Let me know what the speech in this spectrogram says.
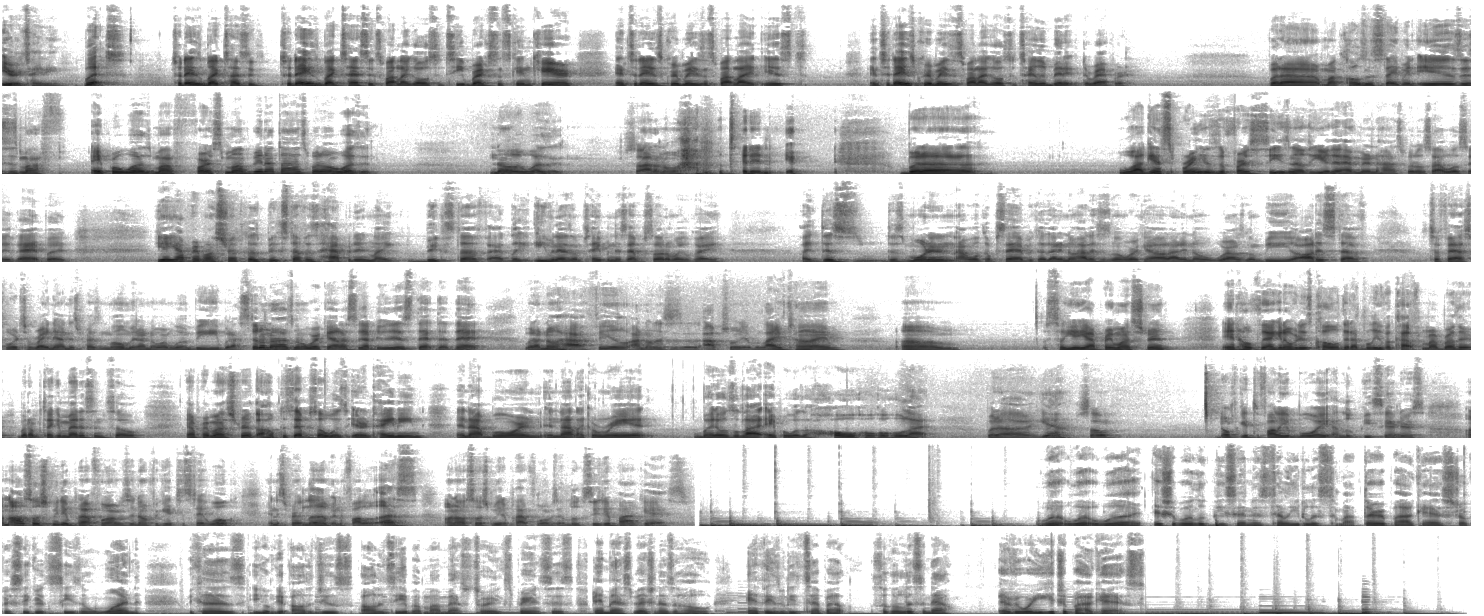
irritating. But today's Black Tastic today's Black Tastic spotlight goes to T Braxton Skincare, and today's Career Amazing spotlight is and today's Career Amazing spotlight goes to Taylor Bennett, the rapper. But uh, my closing statement is: This is my April was my first month being at the hospital, or was it? No, it wasn't. So I don't know why I put that in there. But uh, well, I guess spring is the first season of the year that I haven't been in the hospital, so I will say that. But yeah, y'all pray my strength because big stuff is happening. Like big stuff. At like even as I'm taping this episode, I'm like, okay, like this this morning I woke up sad because I didn't know how this is gonna work out. I didn't know where I was gonna be. All this stuff. To fast forward to right now in this present moment, I know where I'm gonna be, but I still don't know how it's gonna work out. I still gotta do this, that, that, that. But I know how I feel. I know this is an opportunity of a lifetime. Um, so yeah, y'all pray my strength, and hopefully I get over this cold that I believe I caught from my brother. But I'm taking medicine, so y'all pray my strength. I hope this episode was entertaining and not boring and not like a rant, but it was a lot. April was a whole, whole, whole, whole lot. But uh, yeah, so don't forget to follow your boy at Luke P. Sanders on all social media platforms, and don't forget to stay woke and to spread love and to follow us on all social media platforms at Luke CJ Podcast. What, what, what? It's your boy Luke P. Sanders telling you to listen to my third podcast, Stroker Secrets Season 1, because you're going to get all the juice, all the tea about my masturbatory experiences and masturbation as a whole and things we need to tap out. So go listen now, everywhere you get your podcasts.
